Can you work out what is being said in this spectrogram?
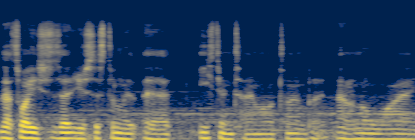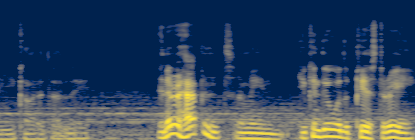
That's why you set your system at, Eastern time all the time. But I don't know why you got it that late. It never happened. I mean, you can do it with the PS3.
